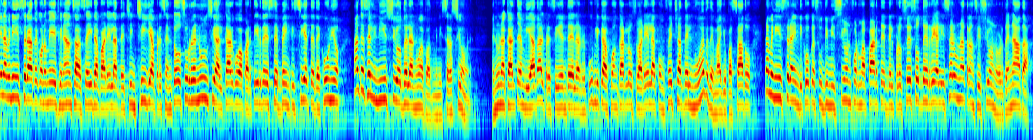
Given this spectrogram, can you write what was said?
Y la ministra de Economía y Finanzas, Eida Varela de Chinchilla, presentó su renuncia al cargo a partir de este 27 de junio, antes del inicio de la nueva administración. En una carta enviada al presidente de la República, Juan Carlos Varela, con fecha del 9 de mayo pasado, la ministra indicó que su dimisión forma parte del proceso de realizar una transición ordenada.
